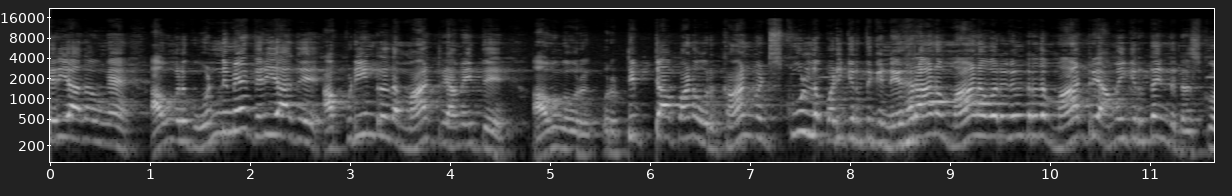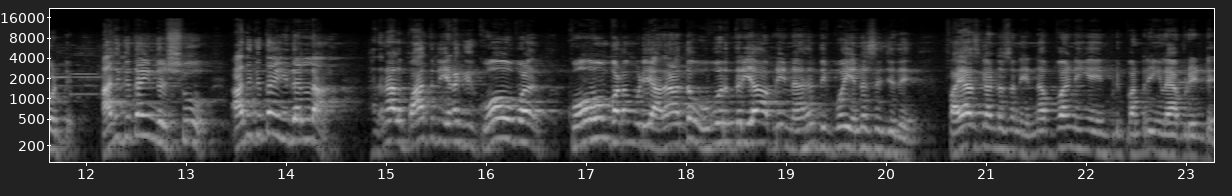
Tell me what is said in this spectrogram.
தெரியாதவங்க. அவங்களுக்கு ஒண்ணுமே தெரியாது அப்படின்றத மாற்றி அமைத்து அவங்க ஒரு ஒரு டிப்டாப்பான ஒரு கான்வென்ட் ஸ்கூல்ல படிக்கிறதுக்கு நிகரான மாணவர்கள்ன்றத மாற்றி அமைக்கிறது தான் இந்த ட்ரெஸ் கோட் அதுக்கு தான் இந்த ஷூ அதுக்கு தான் இதெல்லாம். அதனால பார்த்துட்டு எனக்கு கோவப்பட கோபம் பட முடியாது. அதனால தான் ஒவ்வொருத்தரையா அப்படியே நகர்த்தி போய் என்ன செஞ்சது? ஃபயாஸ் கான்ட்ட சொன்னேன் என்னப்பா நீங்க இப்படி பண்றீங்களே? அப்படின்ட்டு.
